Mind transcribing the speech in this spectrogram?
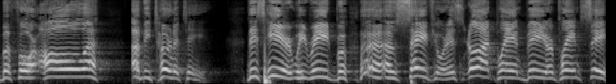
before all of eternity. This here we read uh, a Savior. It's not plan B or plan C,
